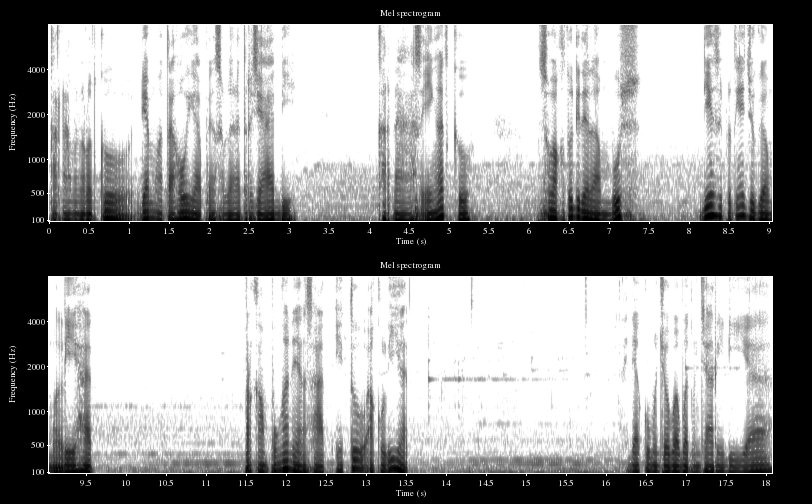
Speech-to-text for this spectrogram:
Karena menurutku, dia mengetahui apa yang sebenarnya terjadi. Karena seingatku, sewaktu di dalam bus, dia sepertinya juga melihat perkampungan yang saat itu aku lihat. Jadi aku mencoba buat mencari dia.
